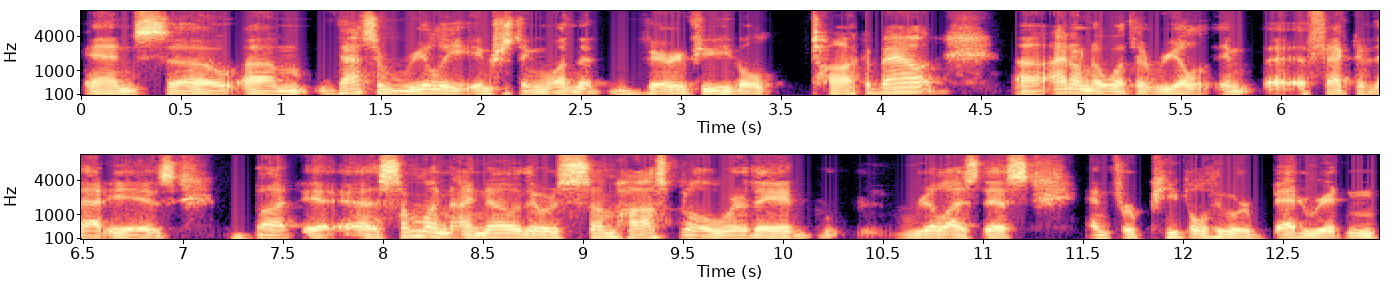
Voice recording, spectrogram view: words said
and so um, that's a really interesting one that very few people talk about. Uh, I don't know what the real Im- effect of that is, but uh, someone I know there was some hospital where they had realized this, and for people who were bedridden,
